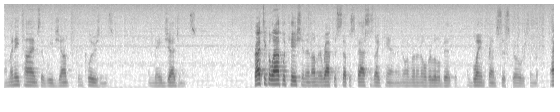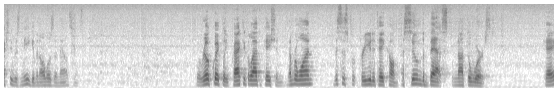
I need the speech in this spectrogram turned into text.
How many times have we jumped conclusions and made judgments? Practical application, and I'm going to wrap this up as fast as I can. I know I'm running over a little bit, but blame Francisco or somebody. Actually, it was me giving all those announcements. So, real quickly, practical application. Number one, this is for, for you to take home. Assume the best, not the worst. Okay?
